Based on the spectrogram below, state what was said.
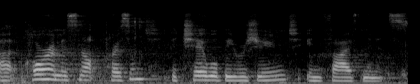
Uh, quorum is not present. The chair will be resumed in five minutes.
